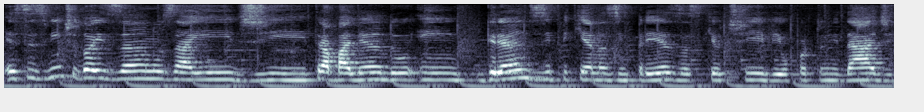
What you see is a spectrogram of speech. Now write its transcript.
Esses 22 anos aí de trabalhando em grandes e pequenas empresas que eu tive oportunidade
